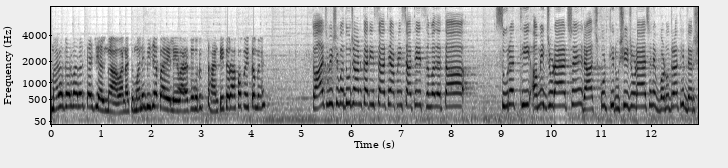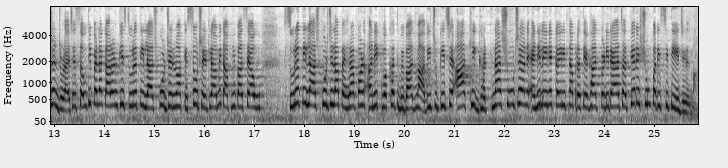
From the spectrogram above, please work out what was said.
મારા ઘરવાળો ત્યાં જેલમાં આવવાના છે. મને બીજા પાસે લેવાના છે. થોડુંક શાંતિ તો રાખો ભાઈ તમે. તો આજ વિશે વધુ જાણકારી સાથે આપણી સાથે સંવાદદાતા સુરતથી અમિત જોડાયા છે, રાજકોટથી ઋષિ જોડાયા છે અને વડોદરાથી દર્શન જોડાયા છે. સૌથી પહેલા કારણ કે સુરતની લાજપોર જેલનો આ કિસ્સો છે એટલે અમિત આપની પાસે આવું. સુરતની લાજપોર જિલ્લા પહેલા પણ અનેક વખત વિવાદમાં આવી ચૂકી છે. આ આખી ઘટના શું છે અને એને લઈને કઈ રીતના પ્રત્યાઘાત પડી રહ્યા છે? અત્યારે શું પરિસ્થિતિ એ જેલમાં?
